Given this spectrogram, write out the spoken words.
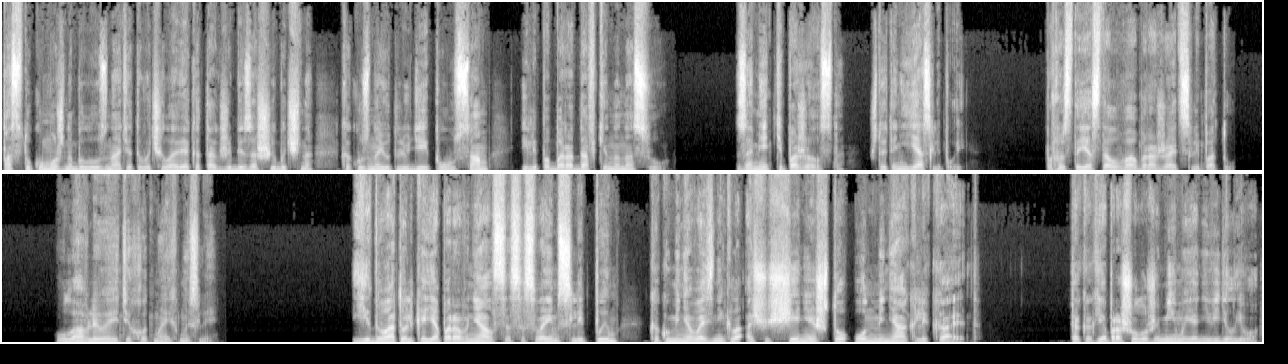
По стуку можно было узнать этого человека так же безошибочно, как узнают людей по усам или по бородавке на носу. Заметьте, пожалуйста, что это не я слепой. Просто я стал воображать слепоту. Улавливаете ход моих мыслей? Едва только я поравнялся со своим слепым, как у меня возникло ощущение, что он меня окликает. Так как я прошел уже мимо, я не видел его.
